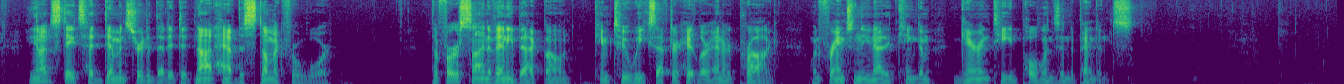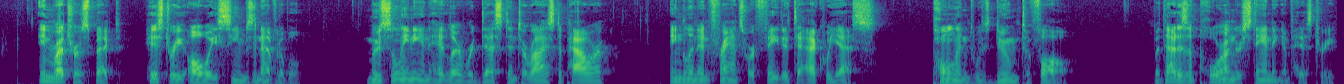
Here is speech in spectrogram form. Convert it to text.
The United States had demonstrated that it did not have the stomach for war. The first sign of any backbone came two weeks after Hitler entered Prague, when France and the United Kingdom guaranteed Poland's independence. In retrospect, history always seems inevitable. Mussolini and Hitler were destined to rise to power. England and France were fated to acquiesce. Poland was doomed to fall. But that is a poor understanding of history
